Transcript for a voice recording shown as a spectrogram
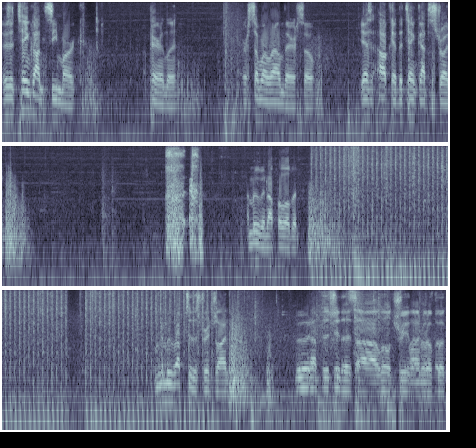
There's a tank on C Mark, apparently. Or somewhere around there, so. Yes, okay, the tank got destroyed. I'm moving up a little bit. I'm gonna move up to this ridge line. Moving up to this uh, little tree line real quick.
